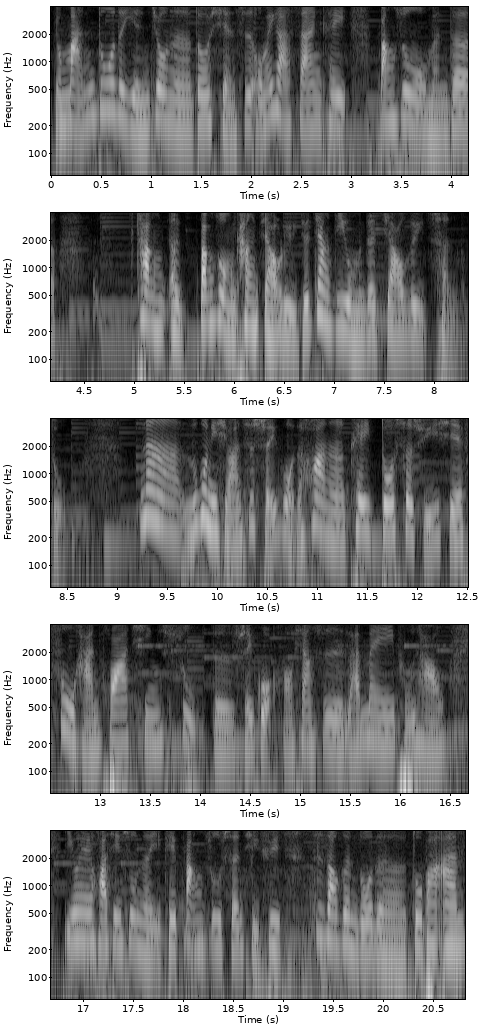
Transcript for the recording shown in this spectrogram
有蛮多的研究呢都显示，欧米伽三可以帮助我们的抗呃帮助我们抗焦虑，就降低我们的焦虑程度。那如果你喜欢吃水果的话呢，可以多摄取一些富含花青素的水果，好像是蓝莓、葡萄，因为花青素呢也可以帮助身体去制造更多的多巴胺，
